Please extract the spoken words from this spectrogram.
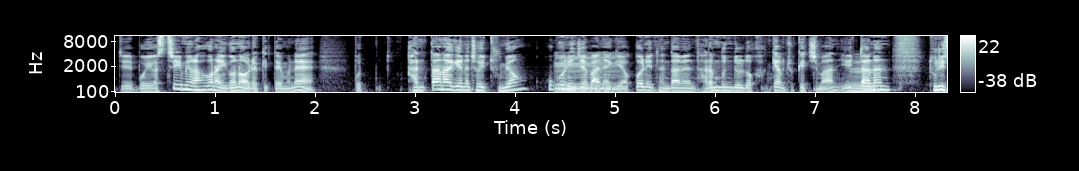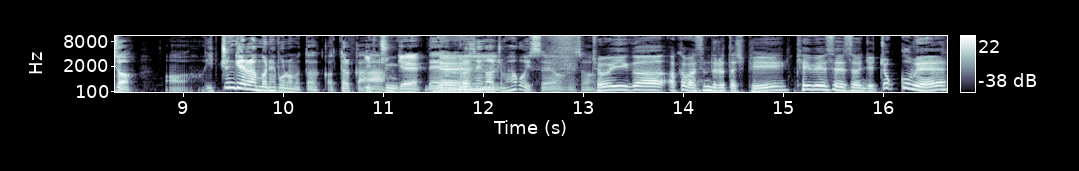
이제 뭐희가 스트리밍을 하거나 이거는 어렵기 때문에 뭐 간단하게는 저희 두 명 혹은 음. 이제 만약에 여건이 된다면 다른 분들도 함께하면 좋겠지만 일단은 둘이서 어, 입중계를 한번 해보면 어떨, 어떨 까? 입중계. 네, 네. 그런 생각을 좀 하고 있어요. 그래서 저희가 아까 말씀드렸다시피 KBS에서 이제 조금의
